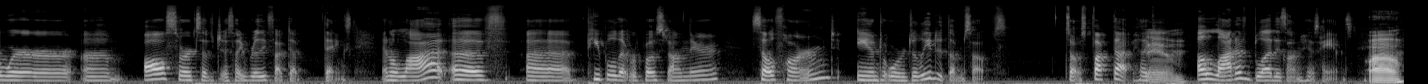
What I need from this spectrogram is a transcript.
were um, all sorts of just like really fucked up things, and a lot of uh, people that were posted on there self harmed and or deleted themselves. So it's fucked up. Like Damn. a lot of blood is on his hands. Wow.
